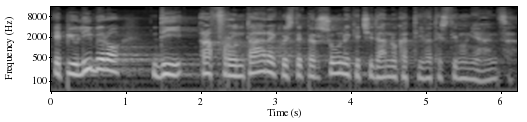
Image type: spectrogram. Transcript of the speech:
e più libero di raffrontare queste persone che ci danno cattiva testimonianza.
